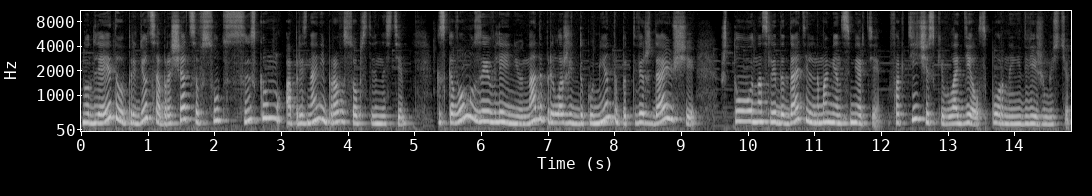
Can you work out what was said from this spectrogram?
но для этого придется обращаться в суд с иском о признании права собственности. К исковому заявлению надо приложить документы, подтверждающие, что наследодатель на момент смерти фактически владел спорной недвижимостью,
